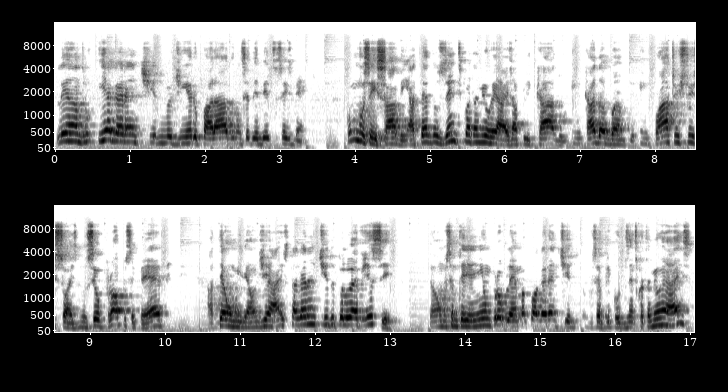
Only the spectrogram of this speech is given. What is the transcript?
Leandro, e a garantia do meu dinheiro parado no CDB do C6 Bank? Como vocês sabem, até 250 mil reais aplicado em cada banco em quatro instituições no seu próprio CPF, até um milhão de reais, está garantido pelo FGC. Então você não teria nenhum problema com a garantia. Você aplicou 250 mil reais,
